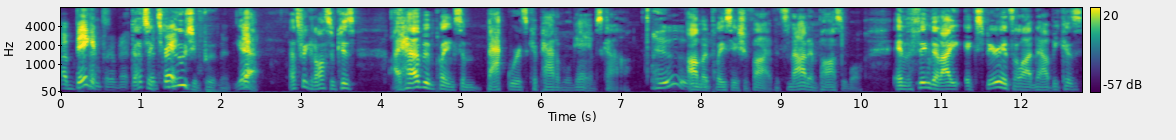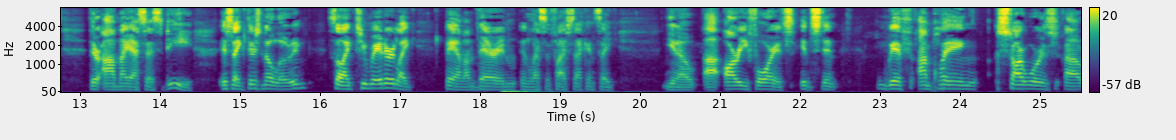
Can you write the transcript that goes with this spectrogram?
a big improvement. That's a That's great. huge improvement. Yeah. Yeah. That's freaking awesome because I have been playing some backwards compatible games, Kyle. Ooh. on my PlayStation 5. It's not impossible. And the thing that I experience a lot now because they're on my SSD is like there's no loading. So like Tomb Raider, like bam, I'm there in, in less than five seconds. Like, you know, uh, RE4, it's instant with, I'm playing Star Wars, uh,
